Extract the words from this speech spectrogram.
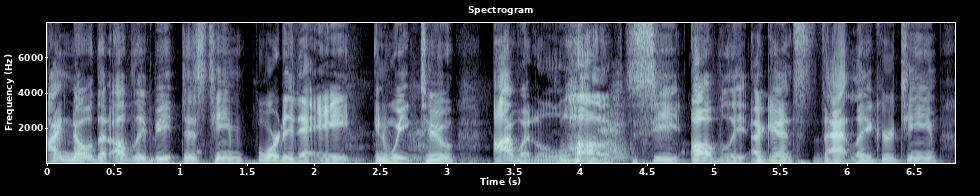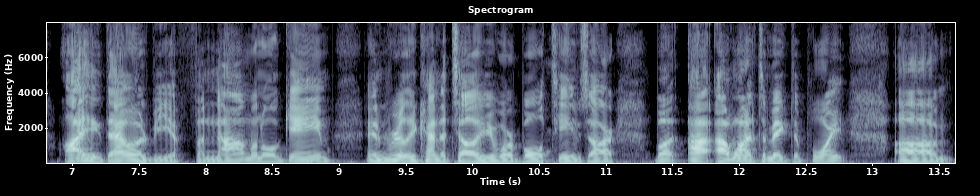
I know that Ubly beat this team 40 to 8 in week 2. I would love to see Ubly against that Laker team. I think that would be a phenomenal game and really kind of tell you where both teams are. But I, I wanted to make the point um,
